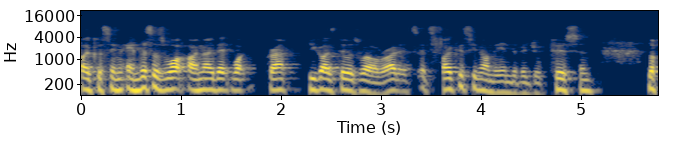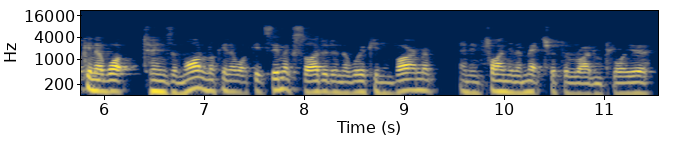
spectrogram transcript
focusing, and this is what I know that what Grant you guys do as well, right? It's it's focusing on the individual person, looking at what turns them on, looking at what gets them excited in a working environment, and then finding a match with the right employer.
